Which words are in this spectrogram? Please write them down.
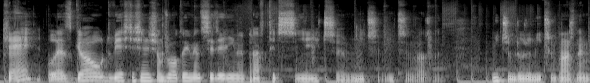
okej, okay. let's go, 270 zł, więc się dzielimy praktycznie niczym, niczym, niczym ważnym. Niczym dużym, niczym ważnym.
